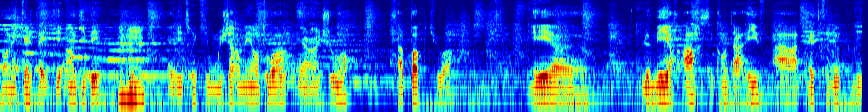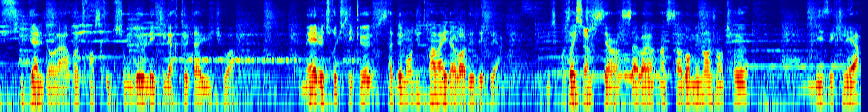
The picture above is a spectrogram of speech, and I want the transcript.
dans lesquels tu as été imbibé. Mhm. Il y a des trucs qui ont germé en toi et un jour, ça pop, tu vois. Et euh, le meilleur art, c'est quand tu arrives à être le plus fidèle dans la retranscription de l'éclair que tu as eu, tu vois. Mais le truc, c'est que ça demande du travail d'avoir des éclairs. C'est pour ça que je Bien dis que c'est un savant, un savant mélange entre les éclairs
